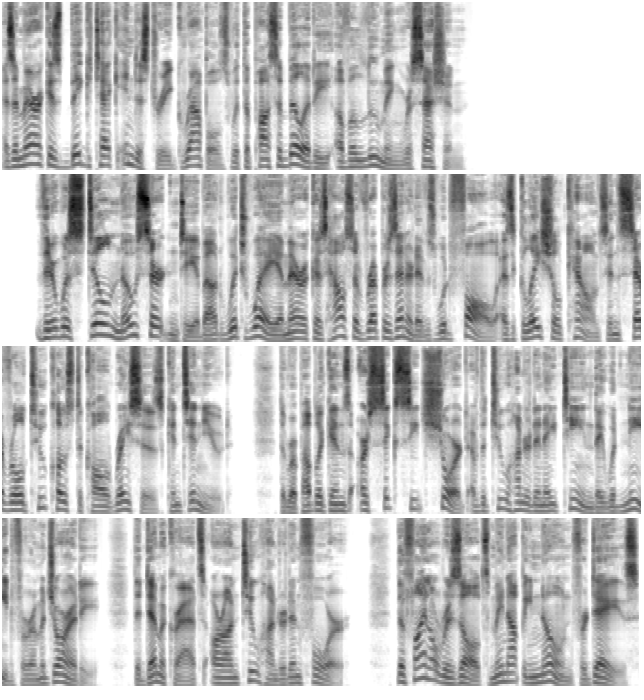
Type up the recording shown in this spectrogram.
as America's big tech industry grapples with the possibility of a looming recession. There was still no certainty about which way America's House of Representatives would fall as glacial counts in several too close to call races continued. The Republicans are six seats short of the 218 they would need for a majority. The Democrats are on 204. The final results may not be known for days.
